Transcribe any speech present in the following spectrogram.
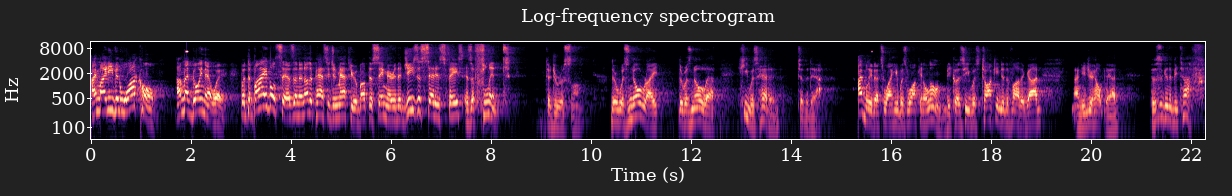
I might even walk home. I'm not going that way. But the Bible says in another passage in Matthew about this same area that Jesus set his face as a flint to Jerusalem. There was no right, there was no left. He was headed to the death. I believe that's why he was walking alone, because he was talking to the Father, God, I need your help, Dad. This is going to be tough.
